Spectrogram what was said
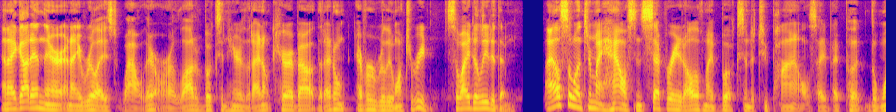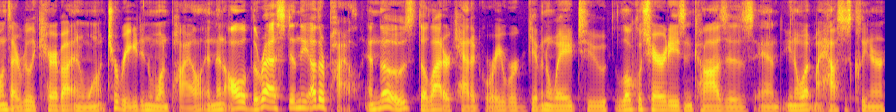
And I got in there and I realized, wow, there are a lot of books in here that I don't care about, that I don't ever really want to read. So I deleted them. I also went through my house and separated all of my books into two piles. I, I, put the ones I really care about and want to read in one pile, and then all of the rest in the other pile. And those, the latter category, were given away to local charities and causes. And you know what? My house is cleaner.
